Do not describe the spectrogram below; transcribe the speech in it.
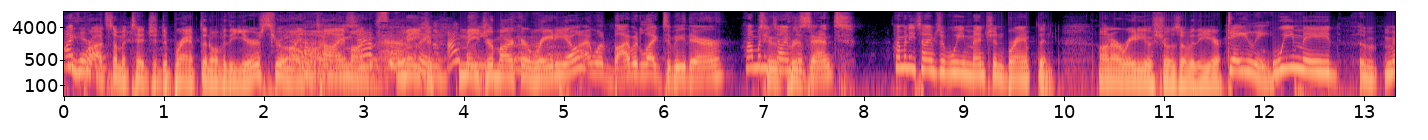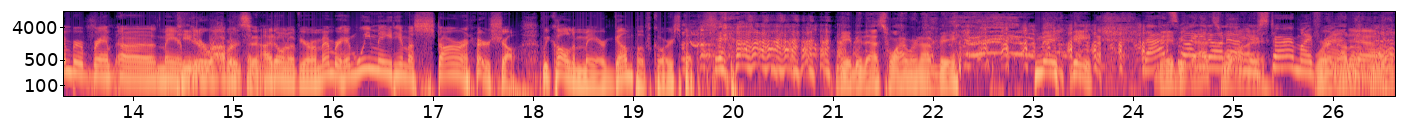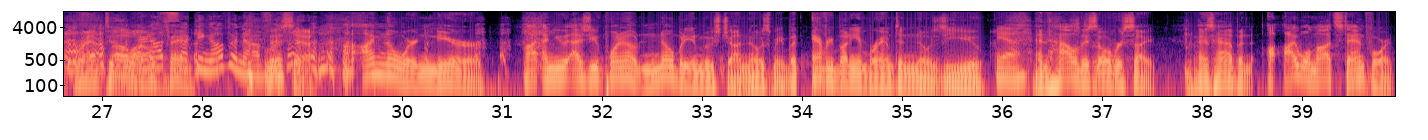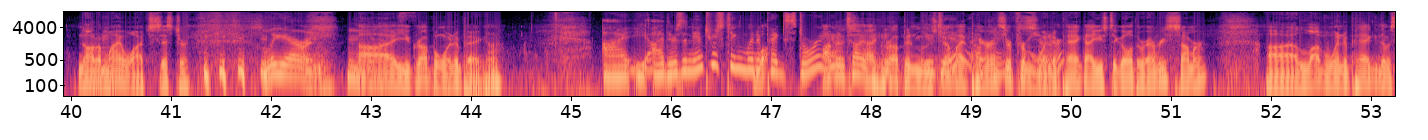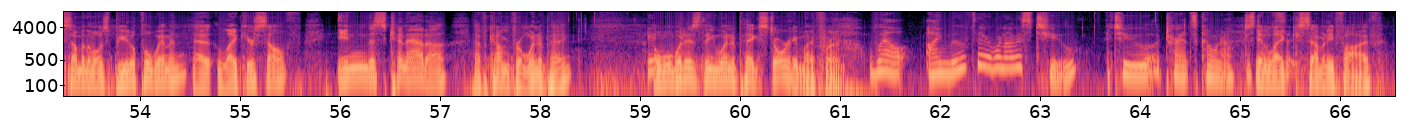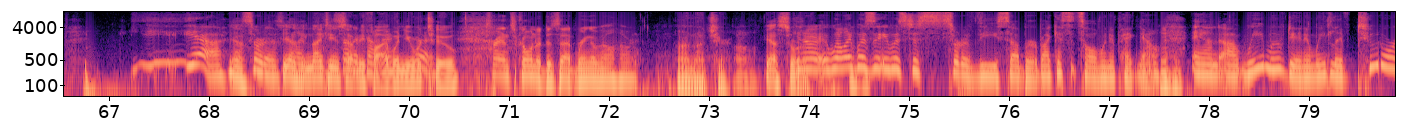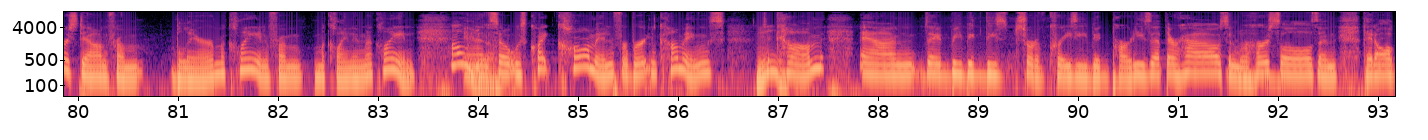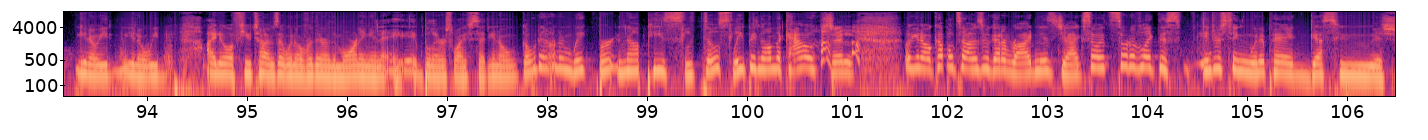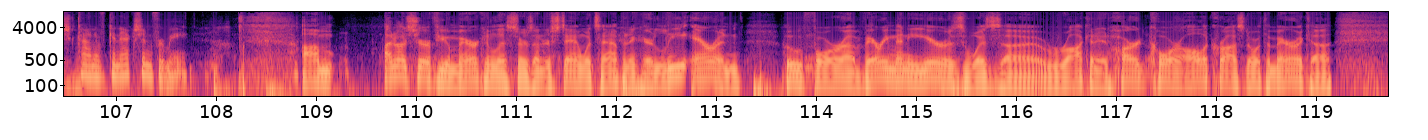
I've brought some attention to Brampton over the years through my time on absolutely. major major market radio. I would I would like to be there How many to times have- present. How many times have we mentioned Brampton on our radio shows over the year? Daily. We made uh, remember Bram, uh, Mayor Peter Peter, Robertson. Robertson. I don't know if you remember him. We made him a star on our show. We called him Mayor Gump, of course, but Maybe that's why we're not being. Maybe That's Maybe why you don't have your star, my friend. we're friend. not on Yeah. the Brampton Oh, Walk You're not Fame. sucking up enough. Listen, I, I'm nowhere near, I, and you, as you pointed out, nobody in Moose Jaw knows me, but everybody in Brampton knows you. Yeah. and how this oversight has happened, I, I will not stand for it. Not on my watch, sister. Lee Aaron, uh, you grew up in Winnipeg, huh? I, I there's an interesting Winnipeg Well, story. I'm going to tell you, I grew up in Moose Jaw. My parents Okay, are from sure. Winnipeg. I used to go there every summer. Uh, I love Winnipeg. Some of the most beautiful women, uh, like yourself, in this Canada have come from Winnipeg. Uh, what is the Winnipeg story, my friend? Well, I moved there when I was two to Transcona. Just In like 75. Yeah, Yeah. sort of. Yeah, like in 1975 Seneca. when you were Yeah. two. Transcona, does that ring a bell, Howard? I'm not sure. Oh. Yeah, sort You of. know, well, it was it was just sort of the suburb. I guess it's all Winnipeg now. Mm-hmm. And uh, we moved in, and we lived two doors down from Blair McLean from McLean and McLean. Oh, and yeah. so it was quite common for Burton Cummings Hmm. to come, and they'd be big these sort of crazy big parties at their house and rehearsals, and they'd all you know you know we I know a few times I went over there in the morning, and uh, Blair's wife said, you know, go down and wake Burton up. He's still sleeping on the couch, and you know a couple times we got a ride in his jag. So it's sort of like this interesting Winnipeg guess who ish kind of connection for me. Um, I'm not sure if you American listeners understand what's happening here. Lee Aaron, who for uh, very many years was uh, rocking it hardcore all across North America,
